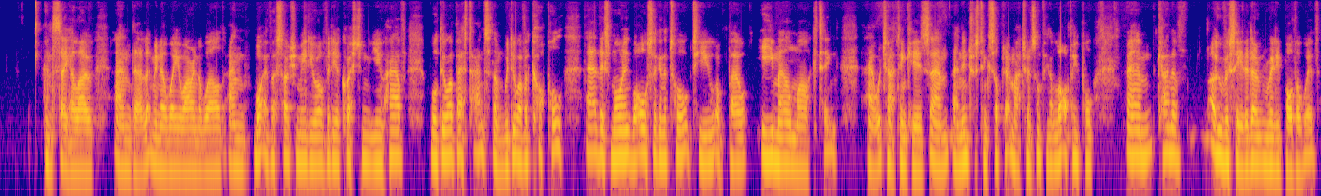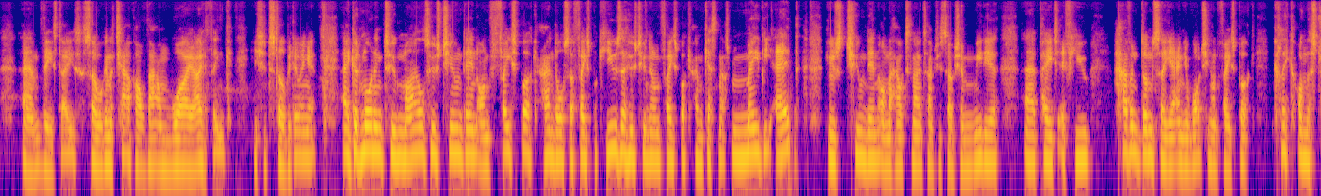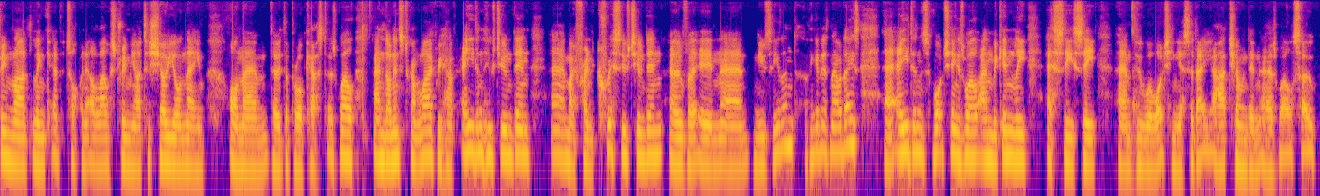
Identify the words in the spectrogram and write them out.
and say hello and uh, let me know where you are in the world and whatever social media or video question you have we'll do our best to answer them we do have a couple uh, this morning we're also going to talk to you about email marketing uh, which i think is um, an interesting subject matter and something a lot of people um, kind of oversee they don't really bother with um, these days. So we're going to chat about that and why I think you should still be doing it. Uh, good morning to Miles, who's tuned in on Facebook, and also Facebook user who's tuned in on Facebook. I'm guessing that's maybe Ed, who's tuned in on the How to Nine Times Your Social Media uh, page. If you haven't done so yet and you're watching on Facebook, click on the StreamYard link at the top and it allows StreamYard to show your name on um, the, the broadcast as well. And on Instagram Live, we have Aidan who's tuned in, uh, my friend Chris who's tuned in over in uh, New Zealand, I think it is nowadays. Uh, Aidan's watching as well, and McGinley SCC, um, who were watching yesterday, are tuned in as well. So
